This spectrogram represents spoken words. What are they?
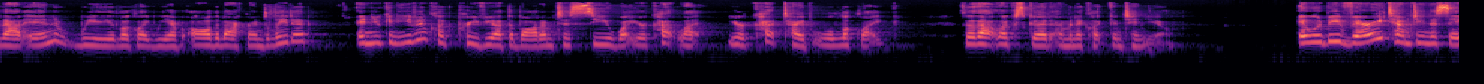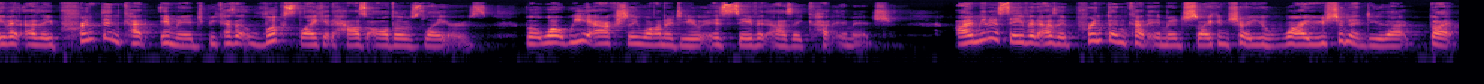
that in. We look like we have all the background deleted. And you can even click preview at the bottom to see what your cut, your cut type will look like. So that looks good. I'm going to click continue. It would be very tempting to save it as a print and cut image because it looks like it has all those layers. But what we actually want to do is save it as a cut image. I'm going to save it as a print and cut image so I can show you why you shouldn't do that. But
